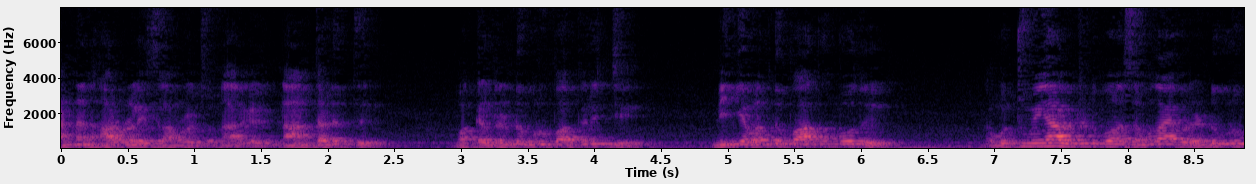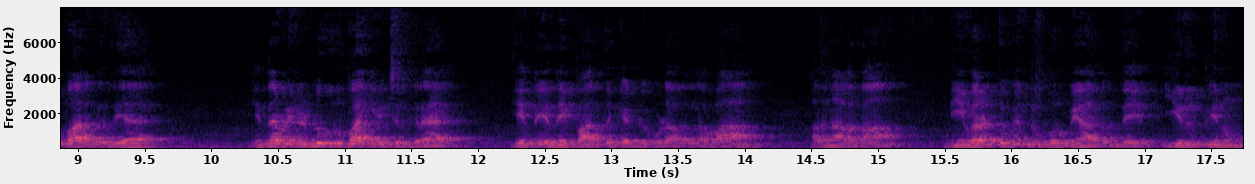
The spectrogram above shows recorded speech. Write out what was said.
அண்ணன் ஹாரூன் அலி இஸ்லாம் அவர்கள் சொன்னார்கள் நான் தடுத்து மக்கள் ரெண்டு குரூப்பா பிரிஞ்சு நீங்க வந்து பார்க்கும்போது ஒற்றுமையா விட்டுட்டு போன சமுதாயம் ரெண்டு குரூப்பா இருக்குது என்ன அப்படி ரெண்டு குரூப்பாக்கி வச்சிருக்கிற? என்று என்னை பார்த்து கேட்கக்கூடாது அல்லவா? அதனாலதான் நீ வரட்டும் என்று பொறுமையாக இருந்தேன். இருப்பினும்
